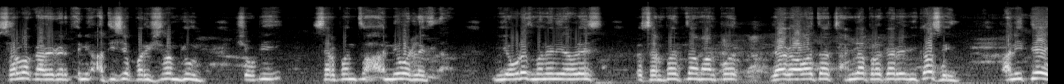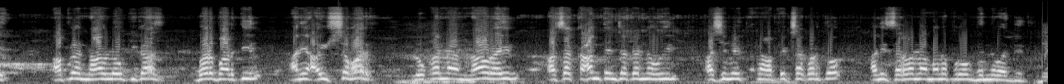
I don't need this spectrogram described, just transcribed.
सर्व कार्यकर्त्यांनी अतिशय परिश्रम घेऊन शेवटी सरपंच हा निवडला गेला. मी एवढंच म्हणेन यावेळेस सरपंचामार्फत या गावाचा चांगल्या प्रकारे विकास होईल आणि ते आपलं नाव लौकिकास भर पाडतील आणि आयुष्यभर लोकांना नाव राहील असं काम त्यांच्याकडनं होईल अशी मी त्यांना अपेक्षा करतो आणि सर्वांना मनपूर्वक धन्यवाद देतो.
